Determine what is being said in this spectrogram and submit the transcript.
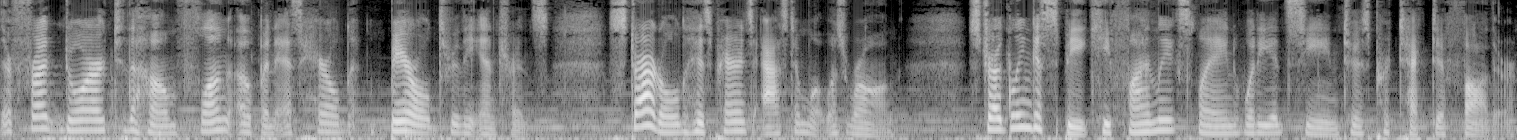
The front door to the home flung open as Harold barreled through the entrance. Startled, his parents asked him what was wrong. Struggling to speak, he finally explained what he had seen to his protective father.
